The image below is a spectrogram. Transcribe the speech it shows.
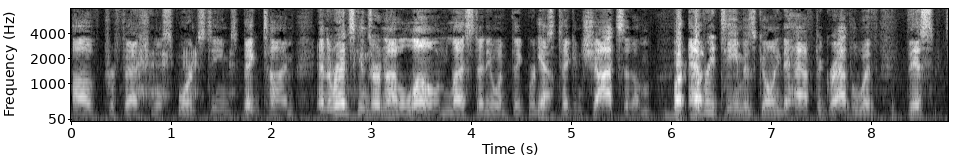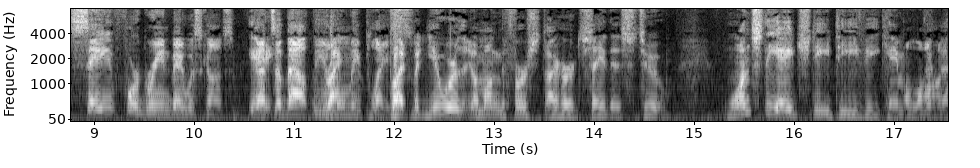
of professional sports teams big time. And the Redskins are not alone, lest anyone think we're Yeah. just taking shots at them. But- but- every team is going to have to grapple with this save for Green Bay, Wisconsin. That's about the right. only place. But but you were among the first I heard say this too. Once the HD TV came along,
